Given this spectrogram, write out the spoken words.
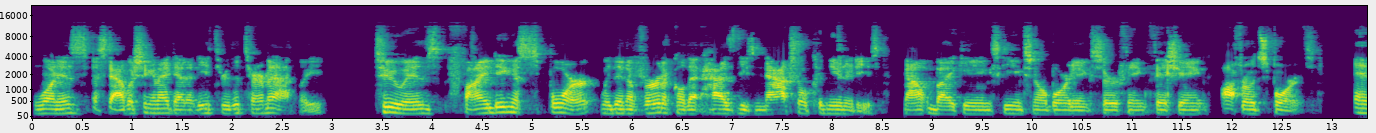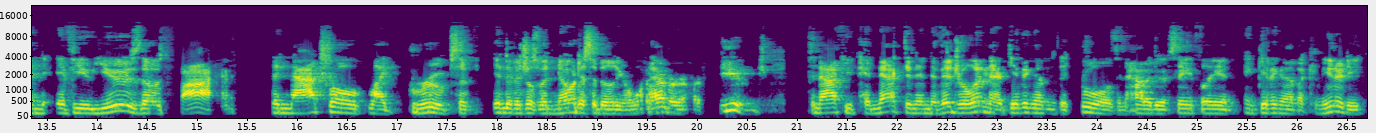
One is establishing an identity through the term athlete. Two is finding a sport within a vertical that has these natural communities mountain biking, skiing, snowboarding, surfing, fishing, off road sports. And if you use those five, the natural like groups of individuals with no disability or whatever are huge. So now if you connect an individual in there, giving them the tools and how to do it safely and, and giving them a community,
